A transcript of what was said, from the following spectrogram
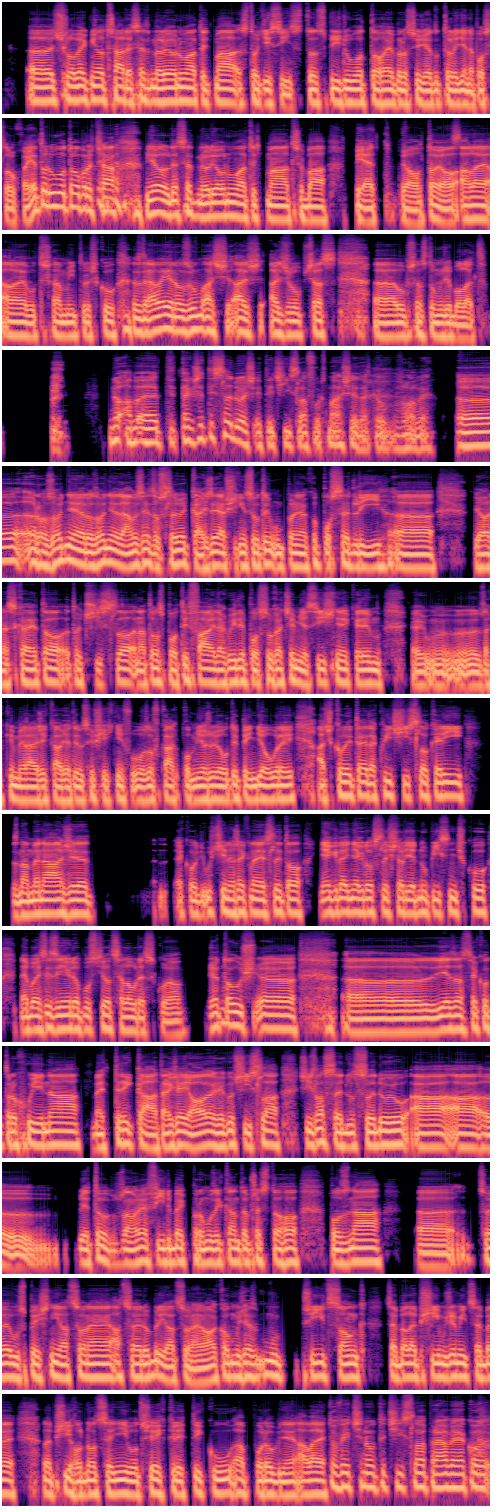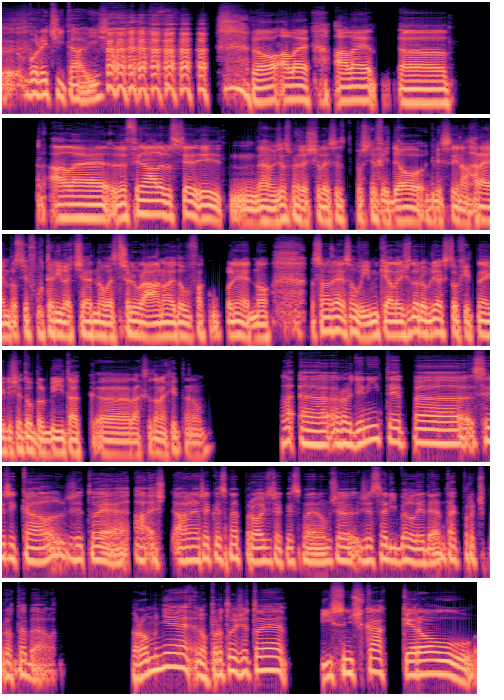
člověk měl třeba 10 milionů a teď má 100 tisíc. To spíš důvod toho je prostě, že to ty lidi neposlouchají. Je to důvod toho, proč třeba měl 10 milionů a teď má třeba 5, jo, to jo, ale, ale je potřeba mít trošku zdravý rozum, až, až, až občas, uh, občas to může bolet. No a e, ty, takže ty sleduješ i ty čísla, furt máš je tak v hlavě. Uh, rozhodně, rozhodně, myslím, že to sleduje každý a všichni jsou tím úplně jako posedlí. Uh, jo, dneska je to, to číslo na tom Spotify, takový ty posluchače měsíčně, kterým, jak uh, taky Miraj říkal, že tím si všichni v úvozovkách poměřují ty pindoury, ačkoliv to je takový číslo, který znamená, že jako už ti neřekne, jestli to někde někdo slyšel jednu písničku, nebo jestli si někdo pustil celou desku, jo. Že to už uh, uh, je zase jako trochu jiná metrika, takže jo, tak jako čísla, čísla sled, sleduju a, a uh, je to samozřejmě feedback pro muzikanta, přes toho pozná, co je úspěšný a co ne, a co je dobrý a co ne. No, jako může mu přijít song sebe lepší, může mít sebe lepší hodnocení od všech kritiků a podobně, ale To většinou ty čísla právě jako odečítá, víš? no, ale, ale uh, ale ve finále prostě, nevím, že jsme řešili si prostě video, kdy si nahrajem prostě v úterý večer, no ve středu ráno, je to fakt úplně jedno. Samozřejmě jsou výjimky, ale když je to dobrý, jak se to chytne, když je to blbý, tak, uh, tak se to nechytne, no. Hle, uh, rodinný typ uh, si říkal, že to je, a ještě, ale neřekli jsme proč, řekli jsme jenom, že, že se líbil lidem, tak proč pro tebe ale? Pro mě, no protože to je písnička, kterou, uh,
